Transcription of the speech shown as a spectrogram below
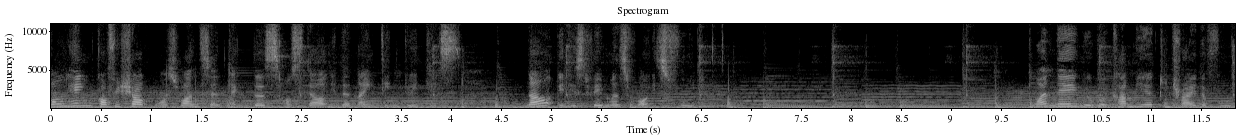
Kong Heng Coffee Shop was once an actor's hostel in the 1920s. Now it is famous for its food. One day we will come here to try the food.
